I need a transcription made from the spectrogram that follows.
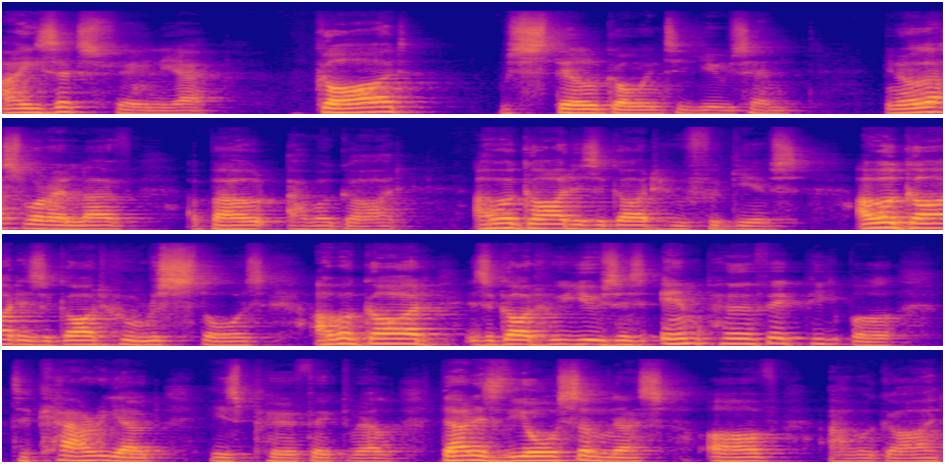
Isaac's failure, God was still going to use him. You know, that's what I love about our God. Our God is a God who forgives. Our God is a God who restores. Our God is a God who uses imperfect people to carry out his perfect will. That is the awesomeness of our God.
